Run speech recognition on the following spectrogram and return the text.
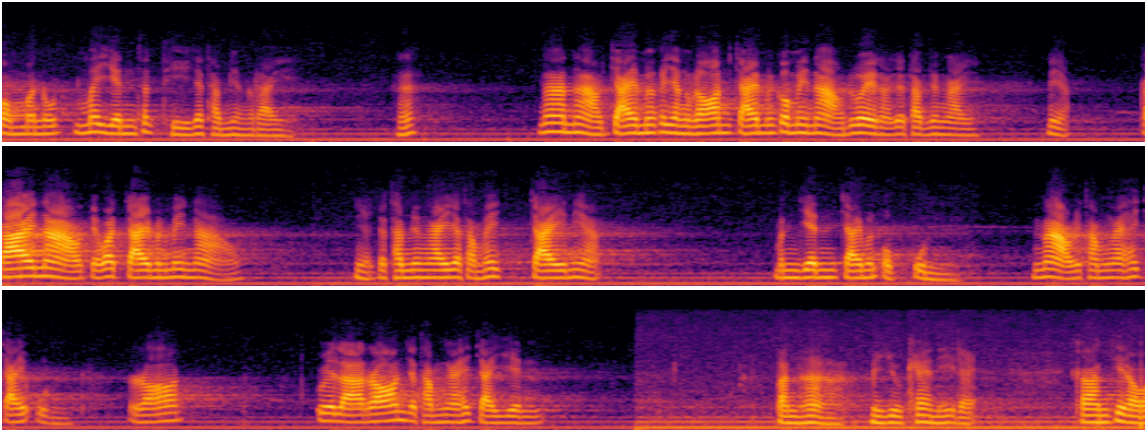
ของมนุษย์ไม่เย็นสักทีจะทำอย่างไรฮะหน้าหนาวใจมันก็ยังร้อนใจมันก็ไม่หนาวด้วยนะจะทํำยังไง เนี่ยกายหนาวแต่ว่าใจมันไม่หนาว เนี่ยจะทำยังไงจะทำให้ใจเนี่ย มันเย็นใจมันอบอุ่น หนาวจะทำไงให้ใจอุ่น ร้อน เวลาร้อนจะทำไงให้ใจเย็น ปัญหามีอยู่แค่นี้แหละ การที่เรา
